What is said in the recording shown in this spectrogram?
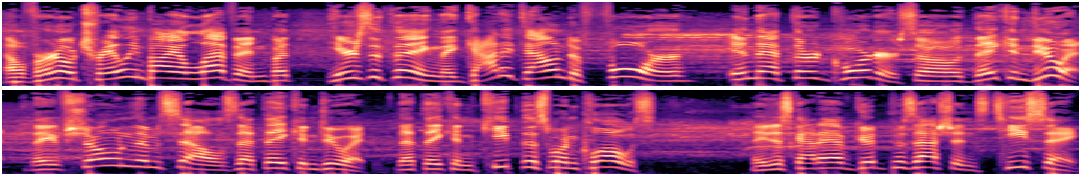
Alverno trailing by 11, but here's the thing they got it down to four in that third quarter, so they can do it. They've shown themselves that they can do it, that they can keep this one close. They just got to have good possessions. Tisei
